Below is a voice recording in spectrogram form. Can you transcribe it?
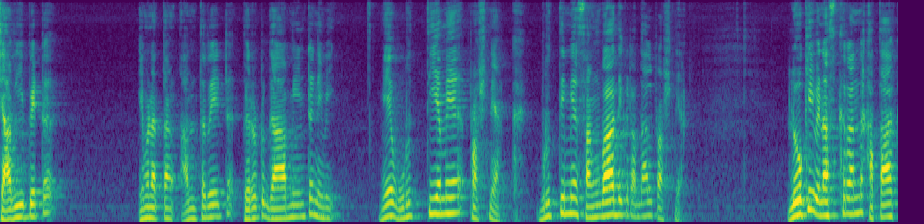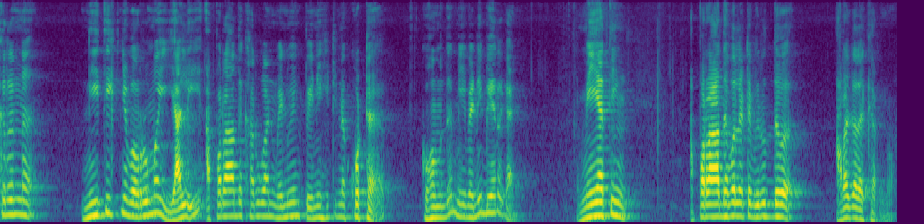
ජවීපෙට එහෙම නැත්නම් අන්තරයට පෙරටු ගාමීන්ට නෙවෙයි. මේ වෘත්තියමය ප්‍රශ්නයක්. වෘත්තිමය සංවාදයකට අදාළ ප්‍රශ්නයක්. ලෝකේ වෙනස් කරන්න කතා කරන නීතිඥවරුම යලි අපරාධකරුවන් වෙනුවෙන් පෙනී හිටිනකොට කොහොමද මේ වැඩි බේරගන්නේ? මේ අතින් අපරාධවලට විරුද්ධව අරගල කරනවා.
